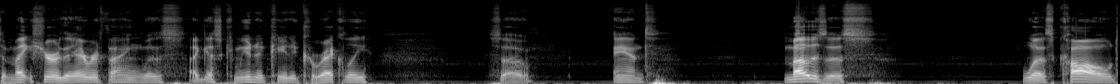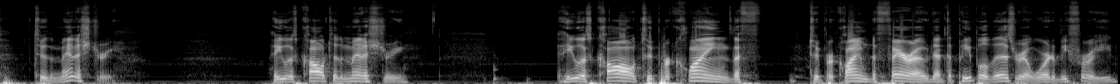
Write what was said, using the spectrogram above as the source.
to make sure that everything was, I guess, communicated correctly. So, and Moses was called to the ministry. He was called to the ministry. He was called to proclaim the to proclaim to Pharaoh that the people of Israel were to be freed.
